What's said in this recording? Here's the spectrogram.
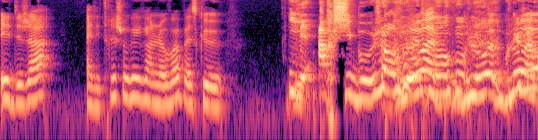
Et déjà, elle est très choquée quand elle le voit parce que. Il est archi beau, genre Glow vraiment. up, glow up, glow Glow up.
